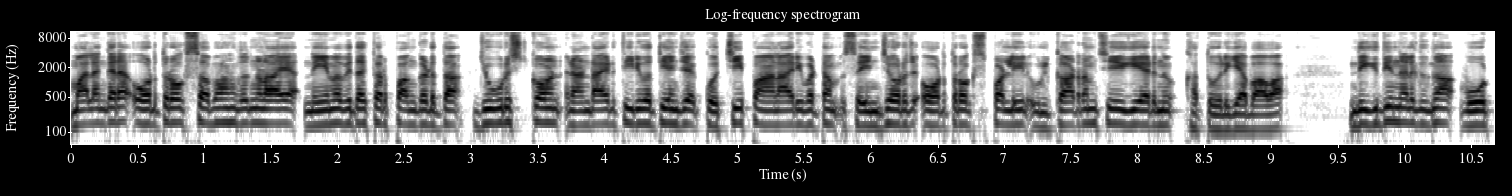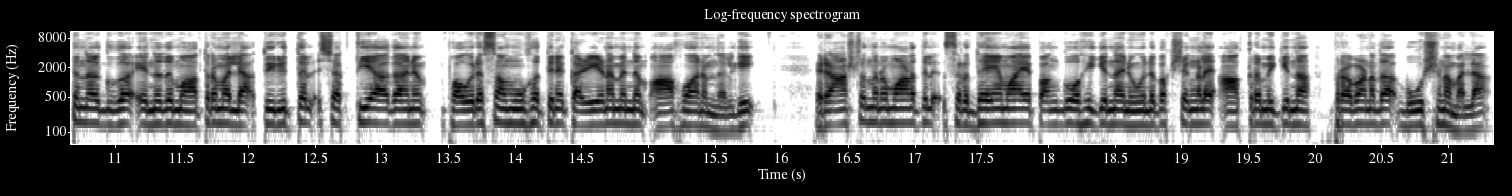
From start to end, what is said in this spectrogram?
മലങ്കര ഓർത്തഡോക്സ് സഭാംഗങ്ങളായ നിയമവിദഗ്ധർ പങ്കെടുത്ത ജൂറിസ്റ്റ് കോൺ രണ്ടായിരത്തി ഇരുപത്തിയഞ്ച് Kochi Palarivattom saint George Orthodox പള്ളിയിൽ ഉദ്ഘാടനം ചെയ്യുകയായിരുന്നു കത്തോലിക്ക ബാവ നികുതി നൽകുക വോട്ട് നൽകുക എന്നത് മാത്രമല്ല തിരുത്തൽ ശക്തിയാകാനും പൗരസമൂഹത്തിന് കഴിയണമെന്നും ആഹ്വാനം നൽകി. രാഷ്ട്രനിർമ്മാണത്തിൽ ശ്രദ്ധേയമായ പങ്കുവഹിക്കുന്ന ന്യൂനപക്ഷങ്ങളെ ആക്രമിക്കുന്ന പ്രവണത ഭൂഷണമല്ല.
